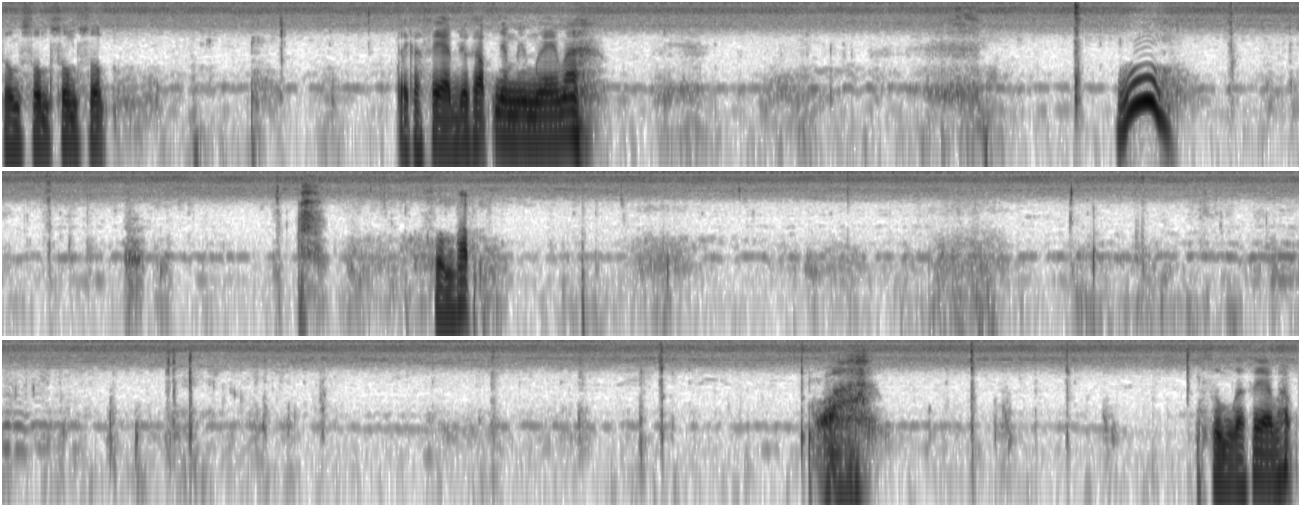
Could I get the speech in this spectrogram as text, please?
สมสมสมสมแต่กระแสบอยู่ครับ ยังไม่เมื่อยมากอืมอะ สมครับว้าสมกระแสบครับ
